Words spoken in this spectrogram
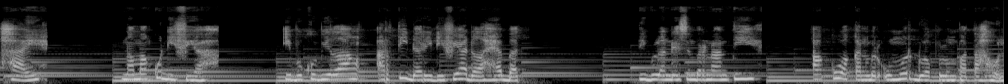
Hai, namaku Divya. Ibuku bilang arti dari Divya adalah hebat. Di bulan Desember nanti, aku akan berumur 24 tahun.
